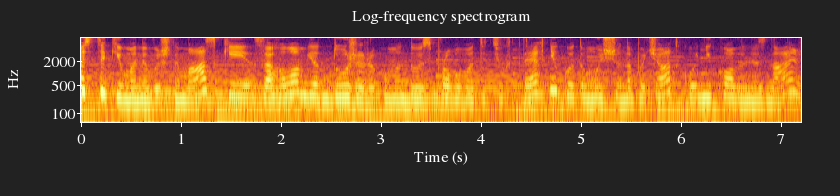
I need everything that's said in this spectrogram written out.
Ось такі в мене вийшли маски. Загалом я дуже рекомендую спробувати цю техніку, тому що на початку ніколи не знаєш,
